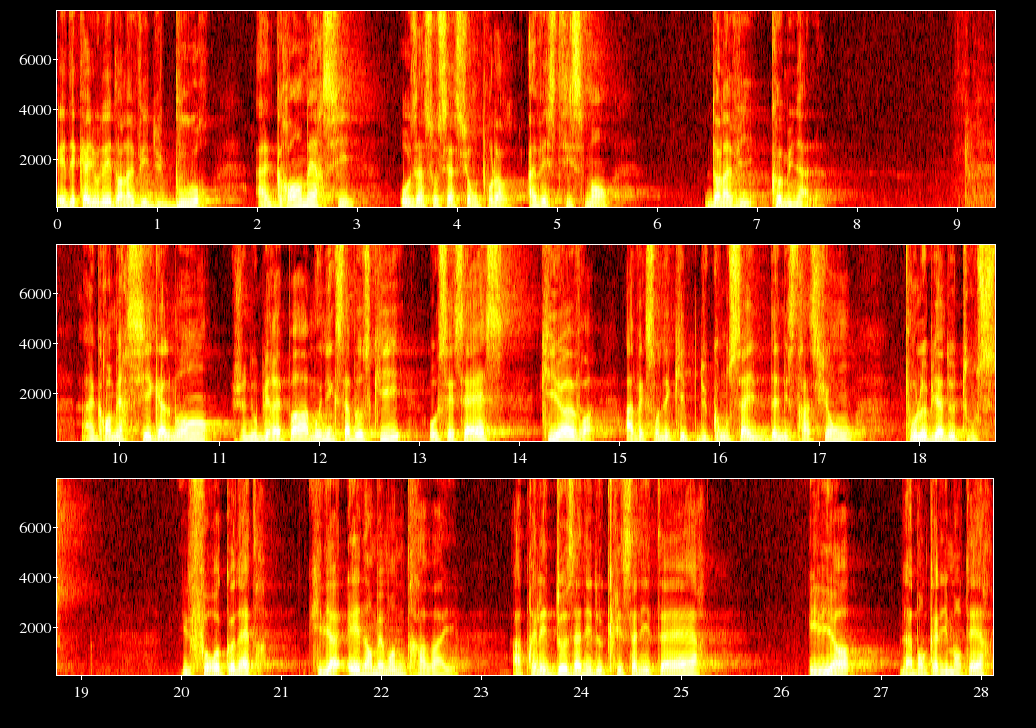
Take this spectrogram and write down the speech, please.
et des Caillolais dans la vie du bourg. Un grand merci aux associations pour leur investissement dans la vie communale. Un grand merci également, je n'oublierai pas, à Monique Sablowski, au CCS, qui œuvre avec son équipe du conseil d'administration pour le bien de tous. Il faut reconnaître qu'il y a énormément de travail. Après les deux années de crise sanitaire, il y a la banque alimentaire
